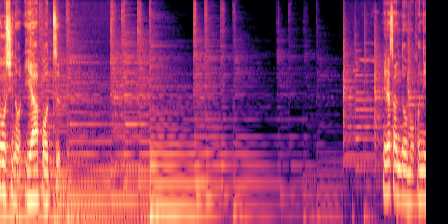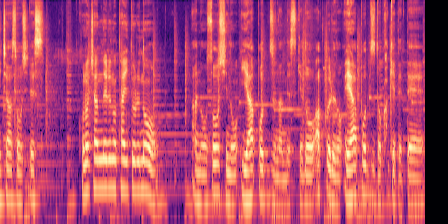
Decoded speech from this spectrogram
創始のイヤーポッズ皆さんどうもこんにちは創始です。このチャンネルのタイトルのあの創始のイヤーポッズなんですけどアップルの AirPods とかけてて、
